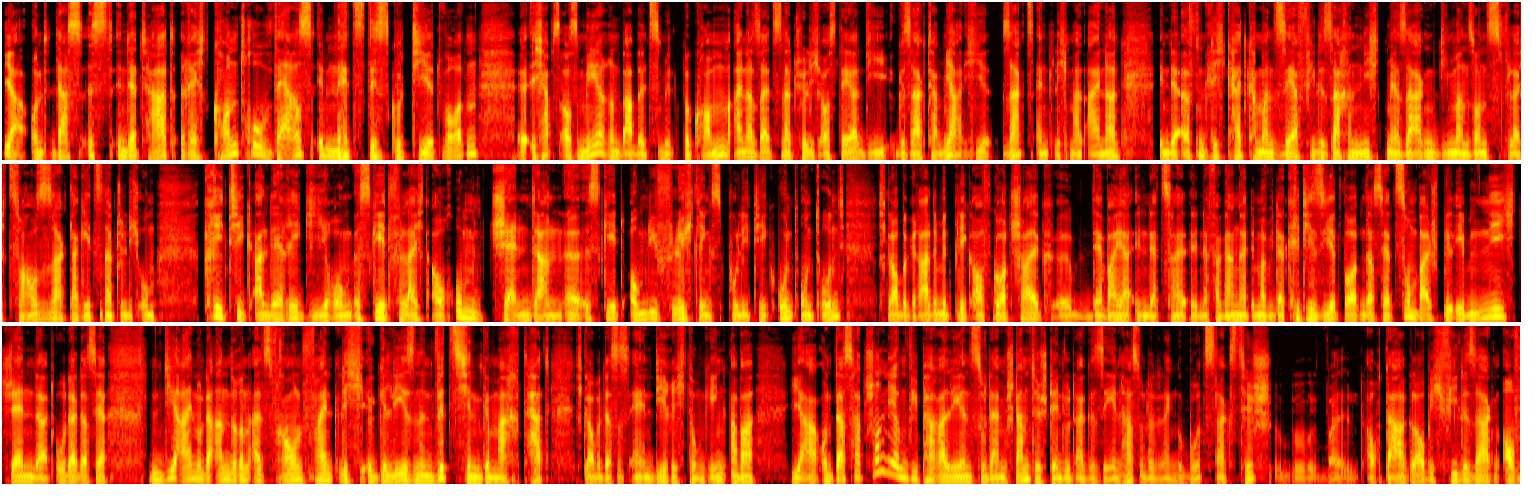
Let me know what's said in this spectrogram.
Ja, und das ist in der Tat recht kontrovers im Netz diskutiert worden. Äh, ich habe es aus mehreren Bubbles mitbekommen. Einerseits natürlich aus der, die gesagt haben, ja, hier sagt's endlich mal einer. In der Öffentlichkeit kann man sehr viele Sachen nicht mehr sagen, die man sonst vielleicht zu Hause sagt. Da geht es natürlich um Kritik an der Regierung. Es geht vielleicht auch um Gendern. Äh, es geht um die Flüchtlingspolitik und, und, und. Ich glaube, gerade mit Blick auf Gottschalk, äh, der war ja in der Zeit, in der Vergangenheit immer wieder kritisiert worden, dass er zum Beispiel eben nicht gendert oder dass er die ein oder anderen als frauenfeindlich äh, gelesenen Witzchen gemacht hat. Ich glaube, dass es eher in die Richtung ging. Aber ja, und das hat schon irgendwie Parallelen zu deinem Stammtisch, den du da gesehen hast oder deinem Geburtstagstisch, weil auch da, glaube ich, viele sagen, oh,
